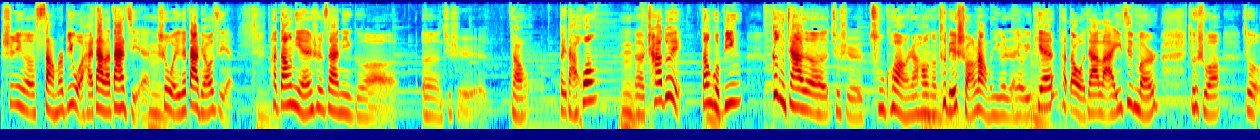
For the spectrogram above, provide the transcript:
是那个嗓门比我还大的大姐，嗯是我一个大表姐，嗯她当年是在那个呃，就是叫北大荒嗯呃插队当过兵。更加的就是粗犷，然后呢，嗯特别爽朗的一个人。有一天，她到我家来，一进门就说，就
